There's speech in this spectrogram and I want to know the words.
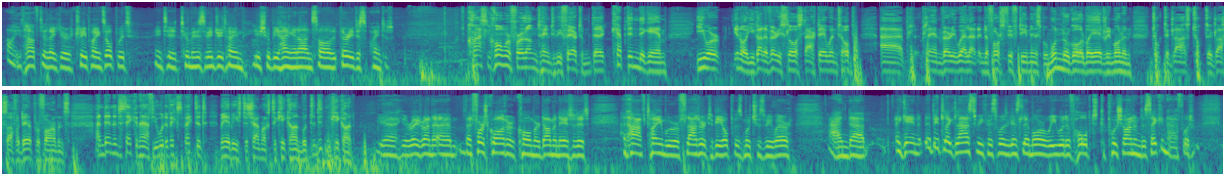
Oh, you'd have to, like, you're three points up with into two minutes of injury time. You should be hanging on, so very disappointed. Castlecomer for a long time, to be fair to them. They kept in the game. You were, you know, you got a very slow start. They went up uh, pl- playing very well at, in the first 15 minutes, but wonder goal by Adrian Mullen took the glass took the glass off of their performance. And then in the second half, you would have expected maybe the Shamrocks to kick on, but they didn't kick on. Yeah, you're right, Ron. Um, that first quarter, Comer dominated it. At half time, we were flattered to be up as much as we were. And uh, again, a bit like last week, I suppose, against Glenmore, we would have hoped to push on in the second half, but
